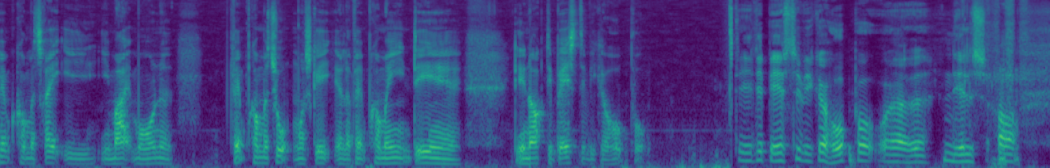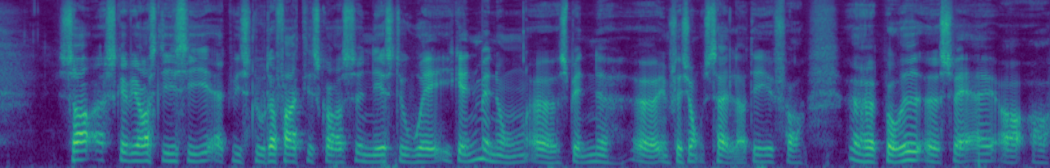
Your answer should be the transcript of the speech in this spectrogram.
5,3 i, i maj måned. 5,2 måske, eller 5,1, det, det er nok det bedste, vi kan håbe på. Det er det bedste, vi kan håbe på, øh, Niels. Og Så skal vi også lige sige, at vi slutter faktisk også næste uge af igen med nogle øh, spændende øh, inflationstal, og det er for øh, både øh, Sverige og, og,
